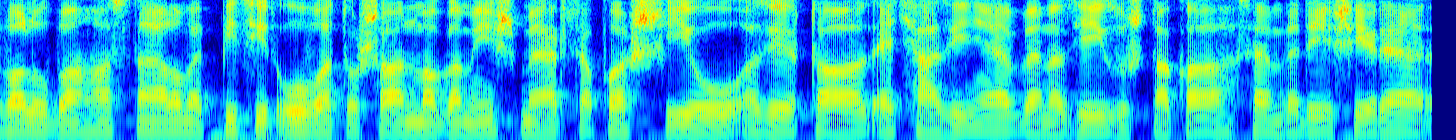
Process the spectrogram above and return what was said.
valóban használom, egy picit óvatosan magam is, mert a passió azért az egyházi nyelvben az Jézusnak a szenvedésére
